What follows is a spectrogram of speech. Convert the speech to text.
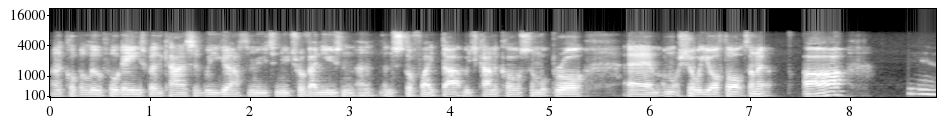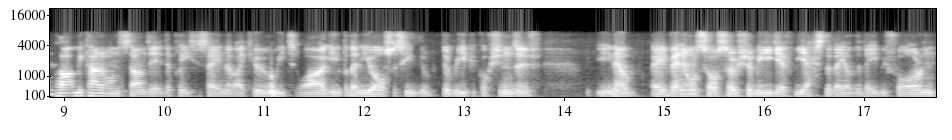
and a couple of Liverpool games where they kind of said, well, you're going to have to move to neutral venues and, and, and stuff like that, which kind of caused some uproar. Um, I'm not sure what your thoughts on it are. Yeah. Part of me kind of understands it. The police are saying that, like, who are we to argue? But then you also see the, the repercussions of, you know, if anyone saw social media yesterday or the day before, and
